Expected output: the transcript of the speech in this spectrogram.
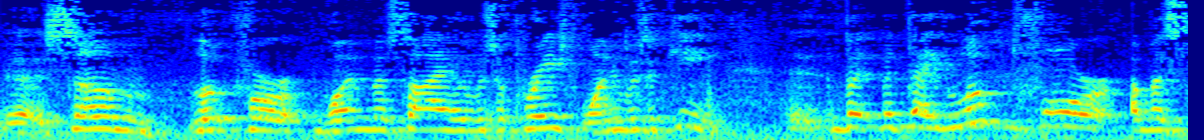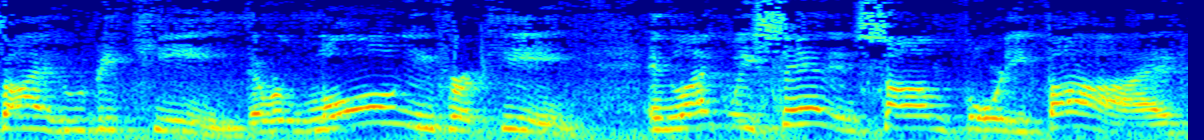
Uh, some looked for one Messiah who was a priest, one who was a king. Uh, But, but they looked for a Messiah who would be king. They were longing for a king. And like we said in Psalm 45,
